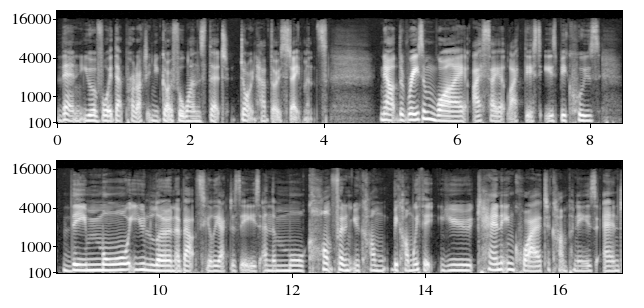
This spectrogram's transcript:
then you avoid that product and you go for ones that don't have those statements. Now, the reason why I say it like this is because the more you learn about celiac disease and the more confident you come become with it, you can inquire to companies and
